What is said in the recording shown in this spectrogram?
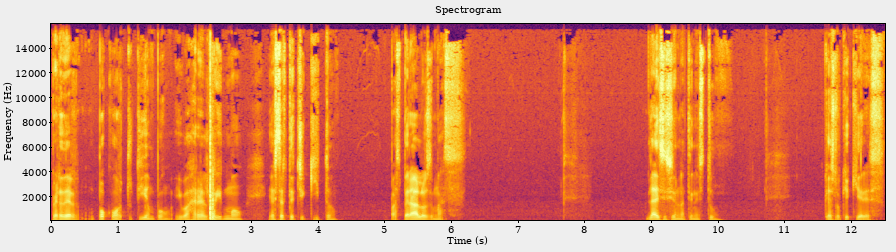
perder un poco tu tiempo y bajar el ritmo y hacerte chiquito para esperar a los demás. La decisión la tienes tú. ¿Qué es lo que quieres?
